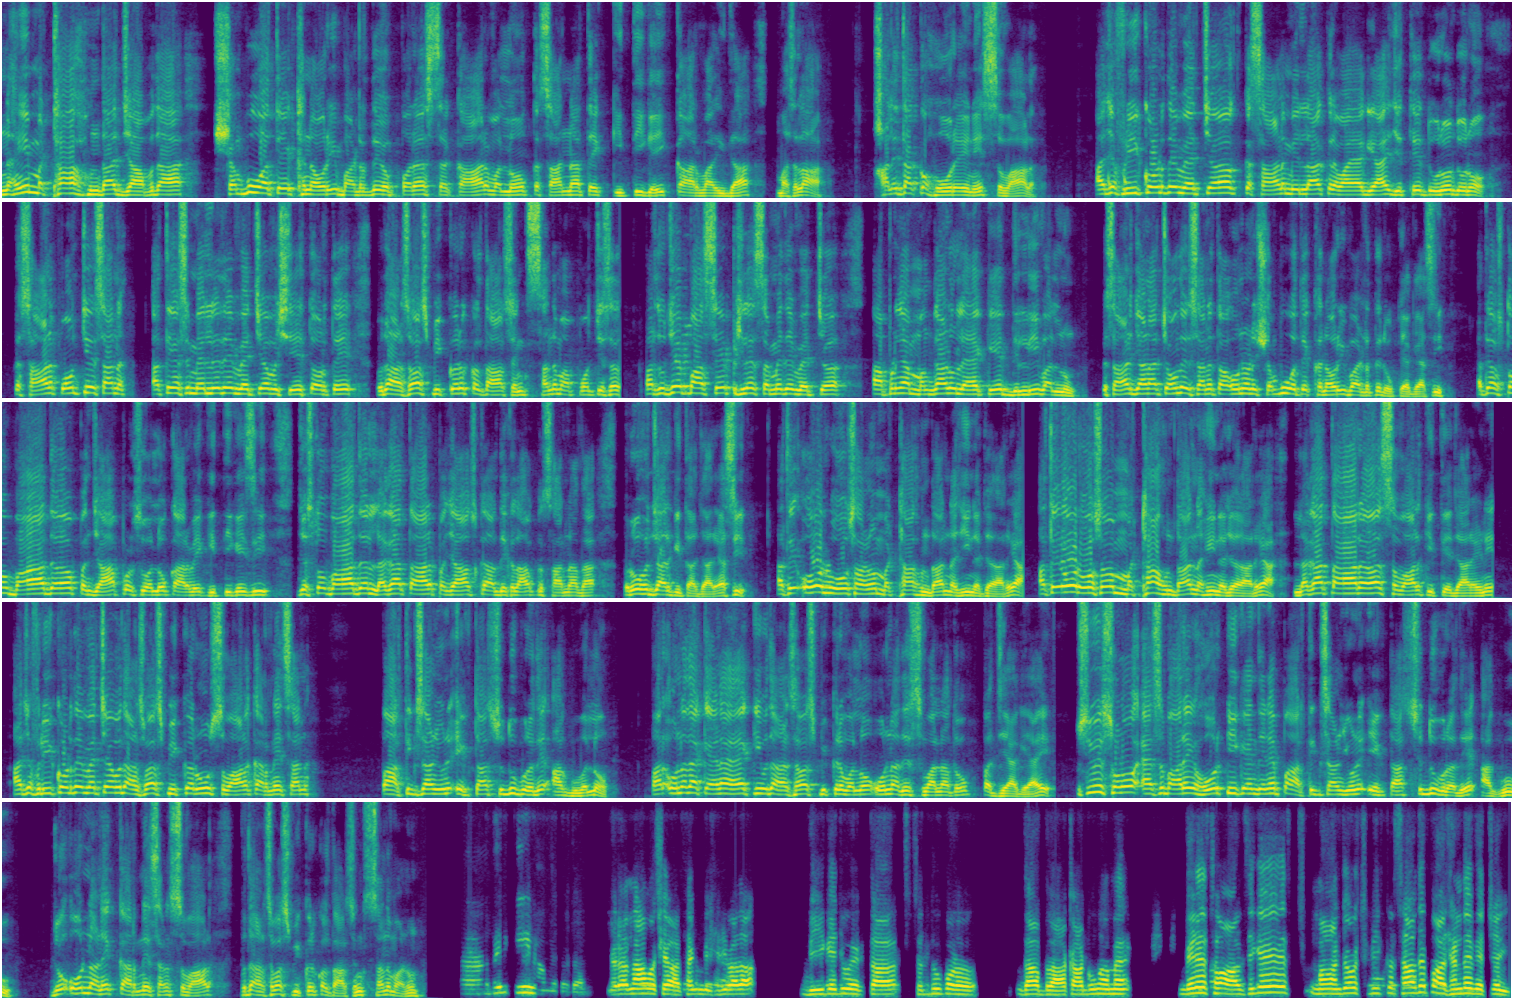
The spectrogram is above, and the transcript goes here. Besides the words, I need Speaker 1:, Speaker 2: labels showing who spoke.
Speaker 1: ਨਹੀਂ ਮੱਠਾ ਹੁੰਦਾ ਜਾਪਦਾ, ਸ਼ੰਭੂ ਅਤੇ ਖਨੌਰੀ ਬਾਰਡਰ ਦੇ ਉੱਪਰ ਸਰਕਾਰ ਵੱਲੋਂ ਕਿਸਾਨਾਂ ਤੇ ਕੀਤੀ ਗਈ ਕਾਰਵਾਈ ਦਾ ਮਸਲਾ। ਹਾਲੇ ਤੱਕ ਹੋ ਰਹੇ ਨੇ ਸਵਾਲ। ਅੱਜ ਫਰੀਦਕੋਟ ਦੇ ਵਿੱਚ ਕਿਸਾਨ ਮੇਲਾ ਕਰਵਾਇਆ ਗਿਆ ਹੈ, ਜਿੱਥੇ ਦੂਰੋਂ ਦੂਰੋਂ ਕਿਸਾਨ ਪਹੁੰਚੇ ਸਨ ਅਤੇ ਇਸ ਮੇਲੇ ਦੇ ਵਿੱਚ ਵਿਸ਼ੇਸ਼ ਤੌਰ ਤੇ ਵਿਧਾਨ ਸਭਾ ਸਪੀਕਰ ਕੁਲਤਾਰ ਸਿੰਘ ਸੰਧਮਾ ਪਹੁੰਚੇ ਸਨ। ਪਰ ਦੂਜੇ ਪਾਸੇ ਪਿਛਲੇ ਸਮੇਂ ਦੇ ਵਿੱਚ ਆਪਣੀਆਂ ਮੰਗਾਂ ਨੂੰ ਲੈ ਕੇ ਦਿੱਲੀ ਵੱਲ ਨੂੰ ਕਿਸਾਨ ਜਾਣਾ ਚਾਹੁੰਦੇ ਸਨ ਤਾਂ ਉਹਨਾਂ ਨੂੰ ਸ਼ੰਭੂ ਅਤੇ ਖਨੌਰੀ ਬਾਰਡਰ ਤੇ ਰੋਕਿਆ ਗਿਆ ਸੀ। ਅਤੇ ਉਸ ਤੋਂ ਬਾਅਦ ਪੰਜਾਬ ਪੁਲਿਸ ਵੱਲੋਂ ਕਾਰਵਾਈ ਕੀਤੀ ਗਈ ਸੀ, ਜਿਸ ਤੋਂ ਬਾਅਦ ਲਗਾਤਾਰ ਪੰਜਾਬ ਸਰਕਾਰ ਦੇ ਖਿਲਾਫ ਕਿਸਾਨਾਂ ਦਾ ਰੋਸ ਜ਼ਾਹਰ ਕੀਤਾ ਜਾ ਰਿਹਾ ਸੀ ਅਤੇ ਉਹ ਰੋਸ ਹੁਣ ਮੱਠਾ ਹੁੰਦਾ ਨਹੀਂ ਨਜ਼ਰ ਆ ਰਿਹਾ ਅਤੇ ਉਹ ਰੋਸ ਮੱਠਾ ਹੁੰਦਾ ਨਹੀਂ ਨਜ਼ਰ ਆ ਰਿਹਾ। ਲਗਾਤਾਰ ਸਵਾਲ ਕੀਤੇ ਜਾ ਰਹੇ ਨੇ। ਅੱਜ ਫਰੀਦਕੋਟ ਦੇ ਵਿੱਚ ਵਿਧਾਨ ਸਭਾ ਸਪੀਕਰ ਨੂੰ ਸਵਾਲ ਕਰਨੇ ਸਨ ਭਾਰਤੀ ਕਿਸਾਨ ਯੂਨੀਅਨ ਏਕਤਾ ਸਿੱਧੂਪੁਰ ਦੇ ਆਗੂ ਵੱਲੋਂ। ਪਰ ਉਹਨਾਂ ਦਾ ਕਹਿਣਾ ਹੈ ਕਿ ਵਿਧਾਨ ਸਭਾ ਸਪੀਕਰ ਵੱਲੋਂ ਉਹਨਾਂ ਦੇ ਸਵਾਲਾਂ ਤੋਂ ਭੱਜਿਆ ਗਿਆ ਹੈ ਤੁਸੀਂ ਵੀ ਸੁਣੋ, ਇਸ ਬਾਰੇ ਹੋਰ ਕੀ ਕਹਿੰਦੇ ਨੇ ਭਾਰਤੀ ਕਿਸਾਨ ਯੂਨੀਅਨ ਏਕਤਾ ਸਿੱਧੂਪੁਰਾ ਦੇ ਆਗੂ, ਜੋ ਉਹਨਾਂ ਨੇ ਕਰਨੇ ਸਨ ਸਵਾਲ ਵਿਧਾਨ ਸਭਾ ਸਪੀਕਰ ਕੁਲਤਾਰ ਸਿੰਘ ਸੰਧਮਾ ਨੂੰ
Speaker 2: ਬਈ, ਕੀ ਨਾਮ ਹੈ ਤੁਹਾਡਾ?
Speaker 3: ਮੇਰਾ ਨਾਮ ਹੁਸ਼ਿਆਰ ਸਿੰਘ ਮਿਸ਼ਰੀ ਵਾਲਾ ਬੀਕੇਜੂ ਏਕਤਾ ਸਿੱਧੂਪੁਰ ਦਾ ਬਲਾਕ ਆਗੂ ਆ ਮੈਂ। ਮੇਰੇ ਸਵਾਲ ਸੀਗੇ ਮਾਨਯੋਗ ਸਪੀਕਰ ਸਾਹਿਬ ਦੇ ਭਾਸ਼ਣ ਦੇ ਵਿੱਚ ਹੀ।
